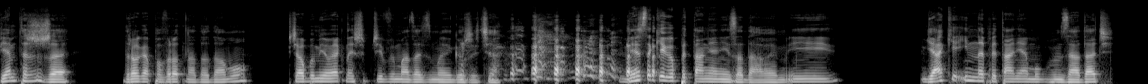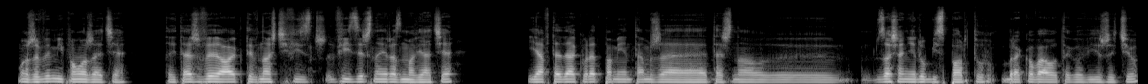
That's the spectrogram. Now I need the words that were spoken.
Wiem też, że droga powrotna do domu chciałbym ją jak najszybciej wymazać z mojego życia. Więc takiego pytania nie zadałem. I jakie inne pytania mógłbym zadać, może wy mi pomożecie. To i też wy o aktywności fizycznej rozmawiacie. Ja wtedy akurat pamiętam, że też no y, Zosia nie lubi sportu, brakowało tego w jej życiu.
